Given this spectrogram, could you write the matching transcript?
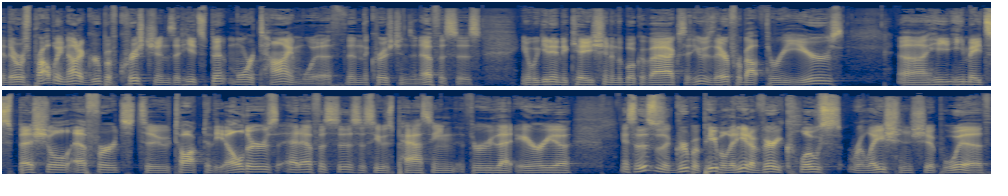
there was probably not a group of Christians that he had spent more time with than the Christians in Ephesus. You know, we get indication in the book of Acts that he was there for about three years. Uh, he, he made special efforts to talk to the elders at Ephesus as he was passing through that area. And so this was a group of people that he had a very close relationship with.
